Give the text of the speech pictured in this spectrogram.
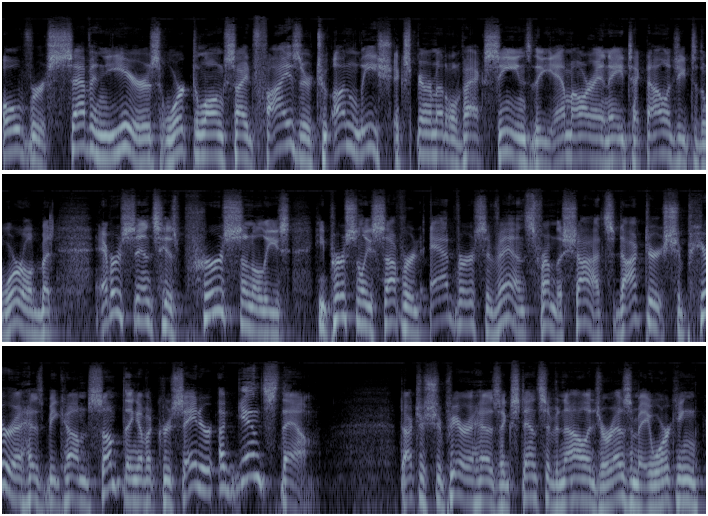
over seven years worked alongside Pfizer to unleash experimental vaccines, the mRNA technology to the world. But ever since his personally, he personally suffered adverse events from the shots, Dr. Shapira has become something of a crusader against them. Dr. Shapira has extensive knowledge, resume working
